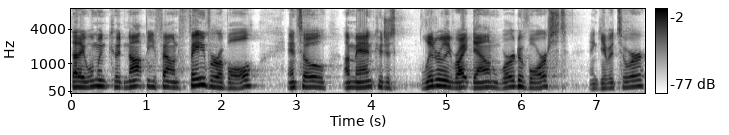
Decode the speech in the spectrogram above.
that a woman could not be found favorable, and so a man could just literally write down, We're divorced, and give it to her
